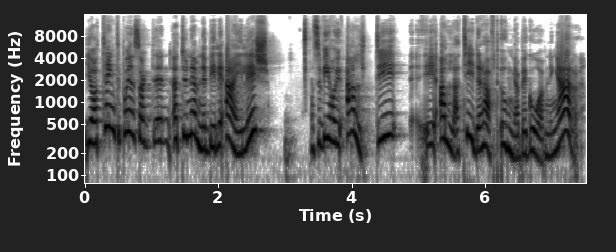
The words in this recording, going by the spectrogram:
Jag tänkte på en sak, eh, att du nämner Billie Eilish. Alltså vi har ju alltid i alla tider haft unga begåvningar.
